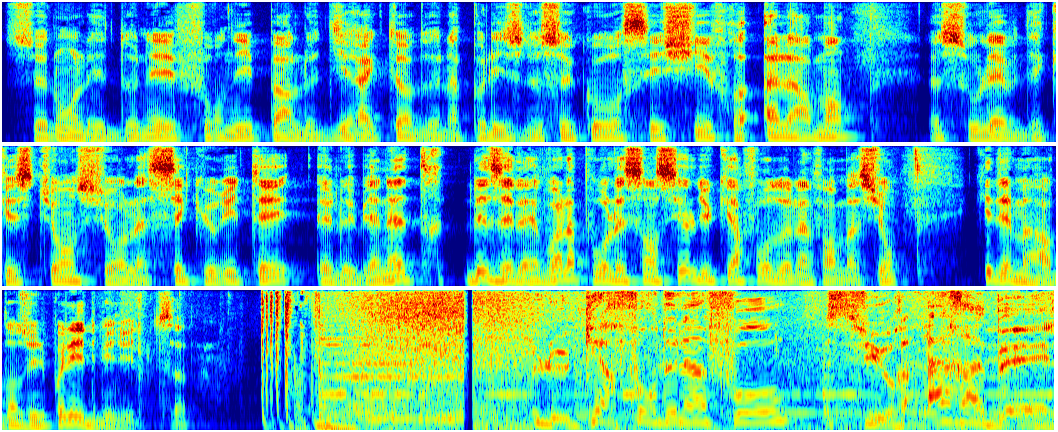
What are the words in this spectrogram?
Selon les données fournies par le directeur de la police de secours, ces chiffres alarmants soulèvent des questions sur la sécurité et le bien-être des élèves. Voilà pour l'essentiel du carrefour de l'information qui démarre dans une poignée de minutes. Carrefour de l'info sur Arabelle.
